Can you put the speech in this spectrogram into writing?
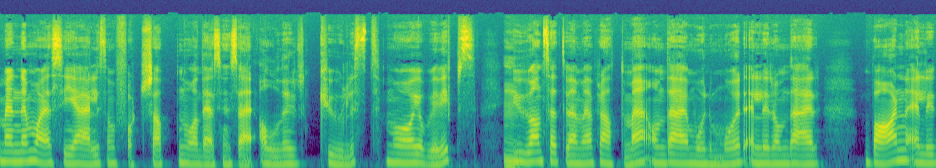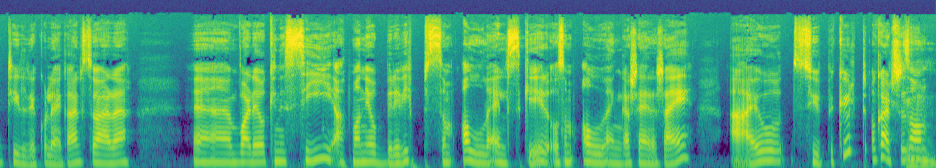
Men det må jeg si er liksom fortsatt noe av det jeg syns er aller kulest med å jobbe i VIPS. Uansett hvem jeg prater med, om det er mormor eller om det er barn eller tidligere kollegaer, så er det eh, bare det å kunne si at man jobber i VIPS som alle elsker og som alle engasjerer seg i, er jo superkult. Og kanskje sånn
